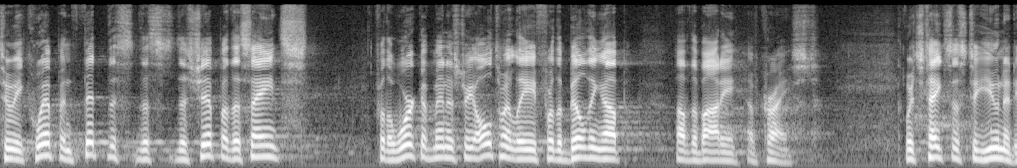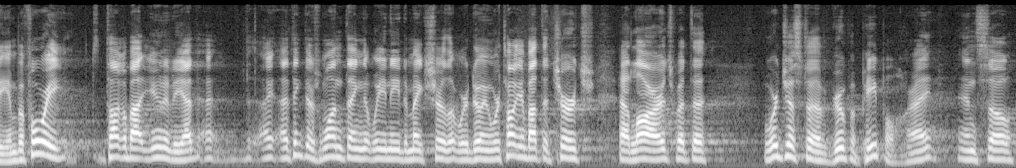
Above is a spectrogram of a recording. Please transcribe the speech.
to equip and fit this, the ship of the saints for the work of ministry, ultimately for the building up of the body of Christ, which takes us to unity. And before we talk about unity, I, I, I think there's one thing that we need to make sure that we're doing. We're talking about the church at large, but the, we're just a group of people, right? And so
